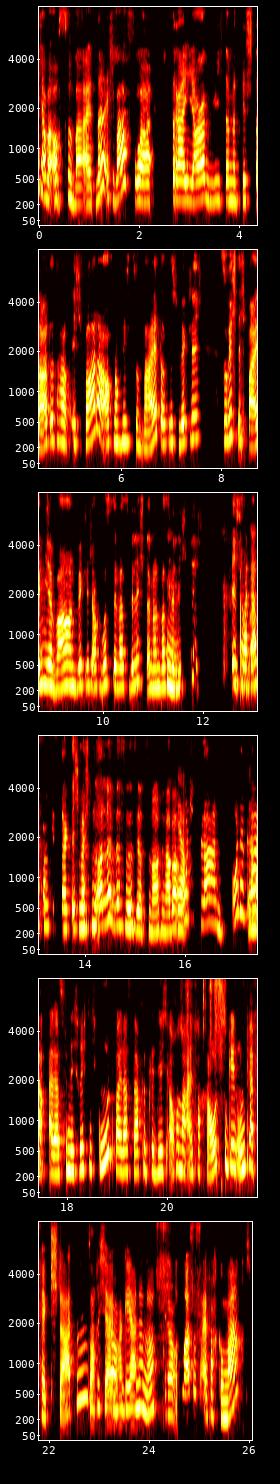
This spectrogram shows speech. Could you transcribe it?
ich aber auch so weit. Ne? Ich war vor drei Jahren, wie ich damit gestartet habe, ich war da auch noch nicht so weit, dass ich wirklich so richtig bei mir war und wirklich auch wusste, was will ich denn und was mhm. will ich nicht. Ich habe einfach gesagt, ich möchte ein Online-Business jetzt machen, aber ja. ohne Plan, ohne Plan. Genau. Also das finde ich richtig gut, weil das dafür plädiere ich auch immer einfach rauszugehen, unperfekt starten, sage ich ja, ja, immer gerne. Ne? Ja. Und du hast es einfach gemacht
